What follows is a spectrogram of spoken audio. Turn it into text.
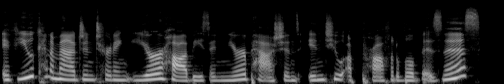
if you can imagine turning your hobbies and your passions into a profitable business,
